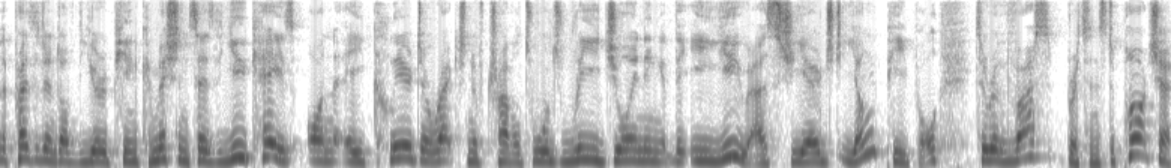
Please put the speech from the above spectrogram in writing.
the President of the European Commission says the UK is on a clear direction of travel towards rejoining the EU as she urged young people to reverse Britain's departure.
